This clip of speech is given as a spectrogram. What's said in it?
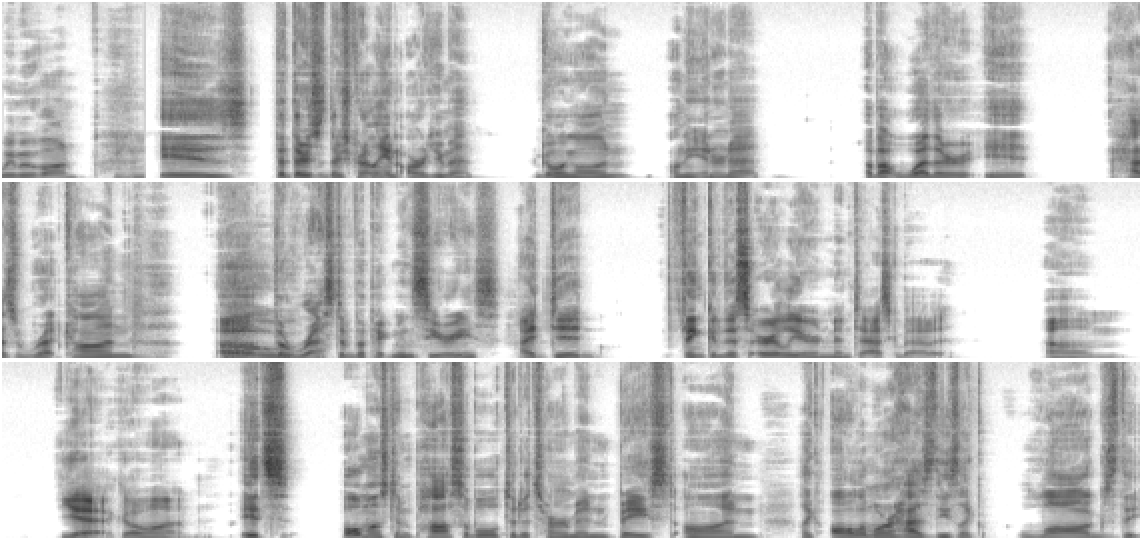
we move on Mhm. is that there's there's currently an argument going on on the internet about whether it has retconned uh, the Oh. rest of the Pikmin series. I did think of this earlier and meant to ask about it. Um, yeah, go on. It's almost impossible to determine based on like Olimar has these like logs that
